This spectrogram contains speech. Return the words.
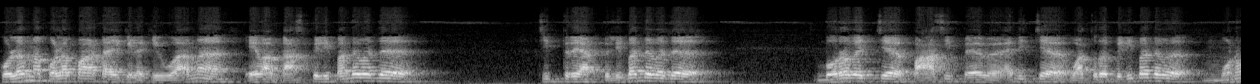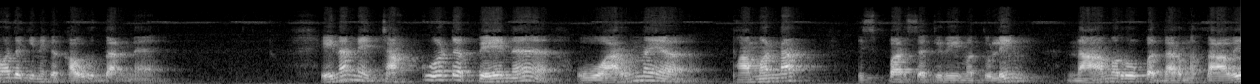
කොළම කොළපාටයි කියලා කිව්වම ඒවා ගස් පිළිබඳවද චිත්‍රයක් පිළිබඳවද බොර වෙච්ච පාසි ඇදිච්ච වතුර පිළිබඳව මොනවද කියන එක කවුරුත් දන්නේ එහෙනම් මේ චක්කුවට පේන වර්ණය පමණක් ස්පර්ශ කිරීම තුළින් නාම රූප ධර්මතාවය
